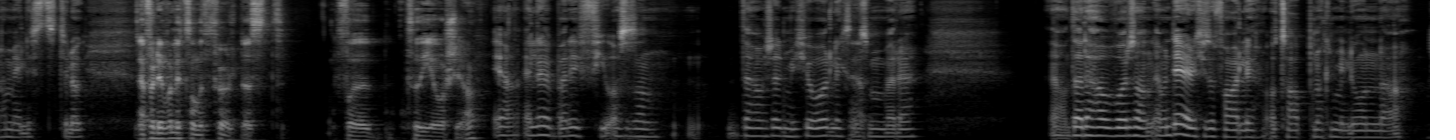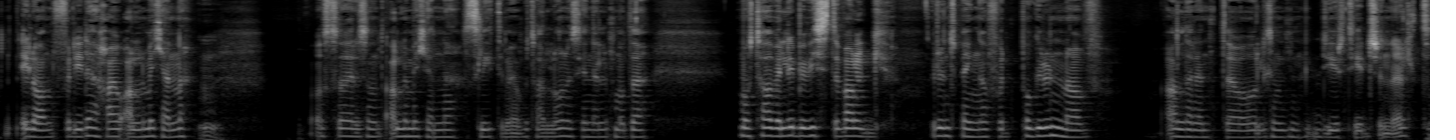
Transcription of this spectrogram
har vi lyst til òg. Ja, for det var litt sånn det føltes for tre år sia. Ja, eller bare i fjor. Altså sånn Det har skjedd mye i år, liksom, som bare Ja, der det har vært sånn Ja, men det er jo ikke så farlig å tape noen millioner i lån, fordi det har jo alle vi kjenner. Og så er det sånn at alle vi kjenner, sliter med å betale lånene sine, eller på en måte må ta veldig bevisste valg rundt penger for, på grunn av all rente og liksom dyrtid generelt.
